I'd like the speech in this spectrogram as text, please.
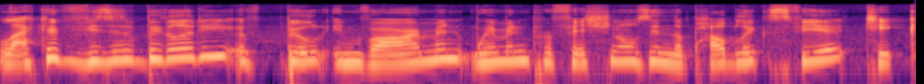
Lack of visibility of built environment, women professionals in the public sphere, tick.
